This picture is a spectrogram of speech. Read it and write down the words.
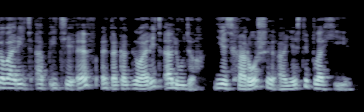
Говорить об ETF – это как говорить о людях. Есть хорошие, а есть и плохие.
